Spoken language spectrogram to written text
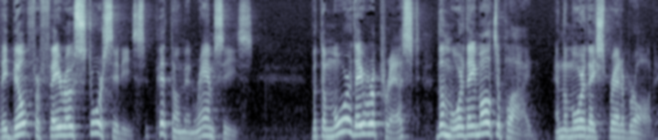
they built for Pharaoh's store cities, Pithom and Ramses. But the more they were oppressed, the more they multiplied, and the more they spread abroad.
